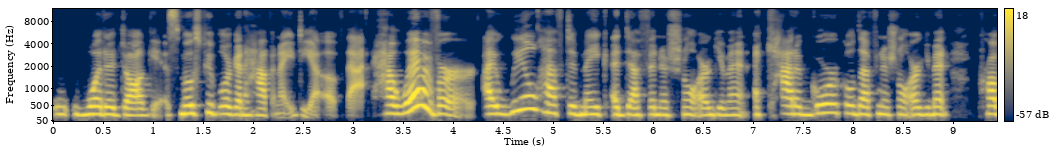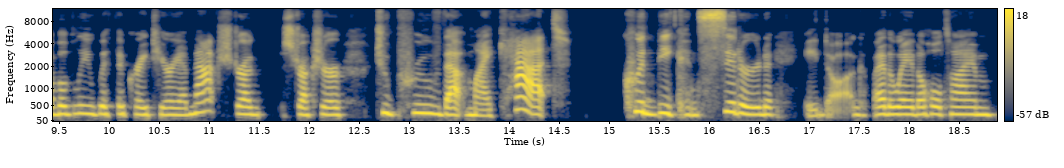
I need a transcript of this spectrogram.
what a dog is. Most people are going to have an idea of that. However, I will have to make a definitional argument, a categorical definitional argument, probably with the criteria match stru- structure to prove that my cat could be considered a dog. By the way, the whole time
